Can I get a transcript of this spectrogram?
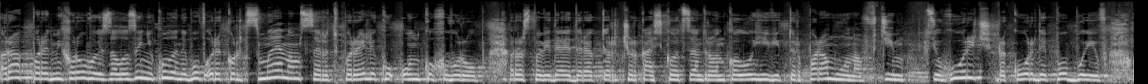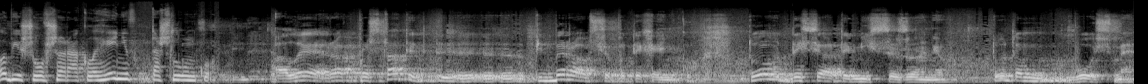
Рак передміхорової залози ніколи не був рекордсменом серед переліку онкохвороб, розповідає директор Черкаського центру онкології Віктор Парамонов. Втім, цьогоріч рекорди побив, обійшовши рак легенів та шлунку. Але рак простати е, підбирався потихеньку. То десяте місце зайняв, то там восьме.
